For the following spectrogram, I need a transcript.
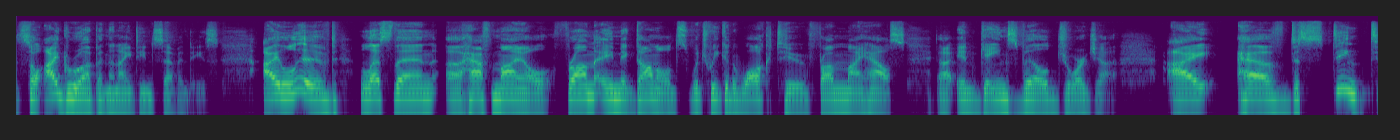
so I grew up in the 1970s. I lived less than a half mile from a McDonald's which we could walk to from my house uh, in Gainesville, Georgia. I have distinct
